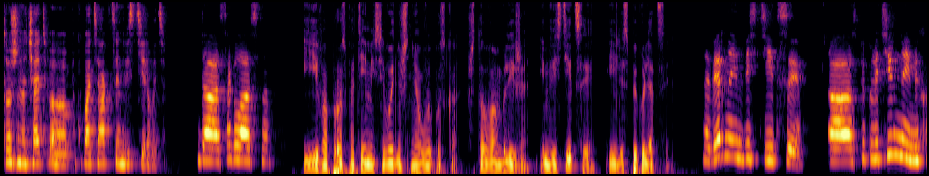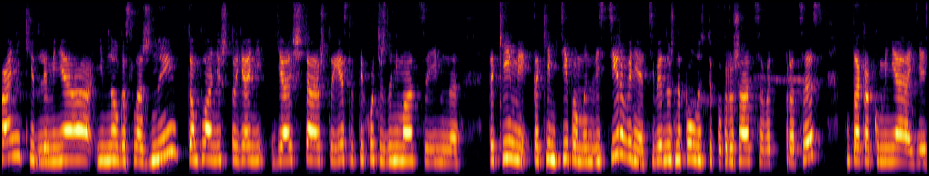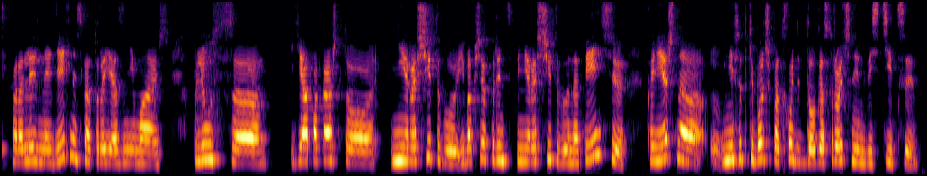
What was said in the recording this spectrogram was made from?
тоже начать покупать акции, инвестировать. Да, согласна. И вопрос по теме сегодняшнего выпуска. Что вам ближе, инвестиции или спекуляции? Наверное, инвестиции. А спекулятивные механики для меня немного сложны, в том плане, что я, не, я считаю, что если ты хочешь заниматься именно такими, таким типом инвестирования, тебе нужно полностью погружаться в этот процесс, но так как у меня есть параллельная деятельность, которой я занимаюсь, плюс э, я пока что не рассчитываю и вообще, в принципе, не рассчитываю на пенсию, конечно, мне все-таки больше подходят долгосрочные инвестиции.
